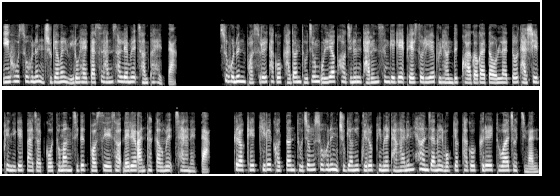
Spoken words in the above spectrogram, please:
이후 수호는 주경을 위로해 따스한 설렘을 전파했다. 수호는 버스를 타고 가던 도중 울려 퍼지는 다른 승객의 벨소리에 불현듯 과거가 떠올라 또 다시 패닉에 빠졌고 도망치듯 버스에서 내려 안타까움을 자아냈다. 그렇게 길을 걷던 도중 수호는 주경이 괴롭힘을 당하는 현장을 목격하고 그를 도와줬지만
